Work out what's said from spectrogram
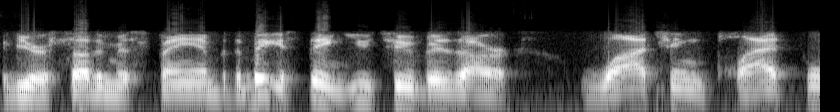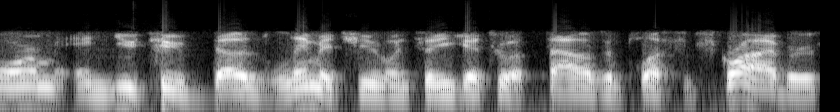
if you're a Southern Miss fan. But the biggest thing, YouTube is our watching platform, and YouTube does limit you until you get to a thousand plus subscribers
